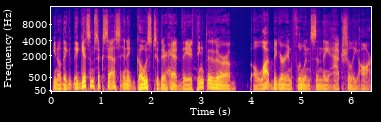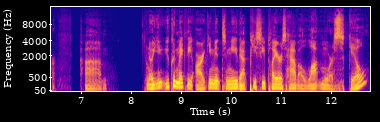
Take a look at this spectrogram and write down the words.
you know they, they get some success and it goes to their head they think that they're a a lot bigger influence than they actually are. Um, you know, you, you could make the argument to me that PC players have a lot more skill.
